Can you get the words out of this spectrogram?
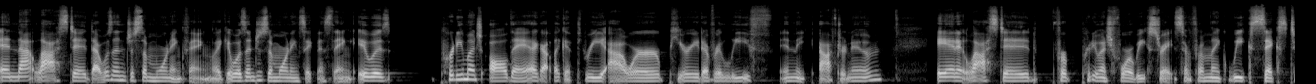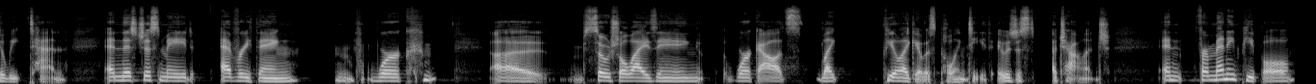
And that lasted, that wasn't just a morning thing. Like it wasn't just a morning sickness thing. It was pretty much all day. I got like a three hour period of relief in the afternoon. And it lasted for pretty much four weeks straight. So from like week six to week 10. And this just made everything work, uh, socializing, workouts, like feel like it was pulling teeth. It was just a challenge. And for many people,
